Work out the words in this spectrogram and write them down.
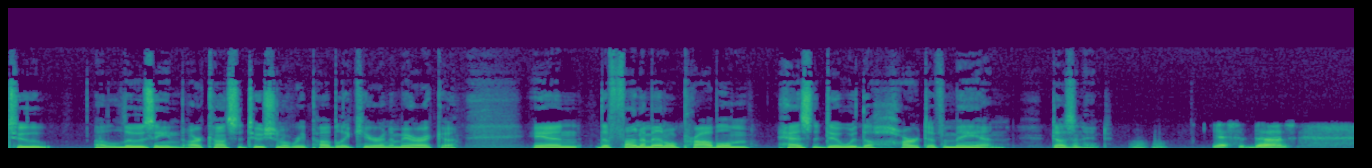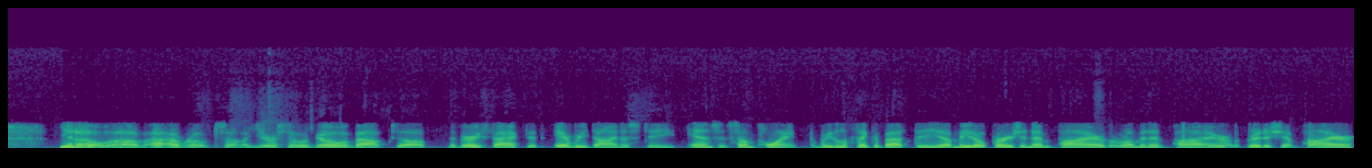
to uh, losing our constitutional republic here in America. And the fundamental problem has to do with the heart of man, doesn't it? Mm-hmm. Yes, it does. You know, uh, I, I, wrote something a year or so ago about uh, the very fact that every dynasty ends at some point. We think about the uh, Medo-Persian Empire, the Roman Empire, the British Empire.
